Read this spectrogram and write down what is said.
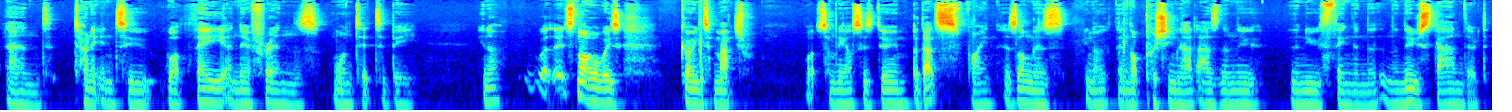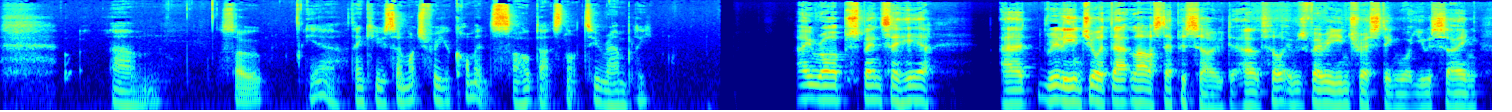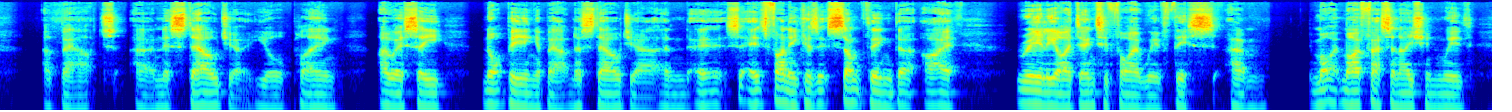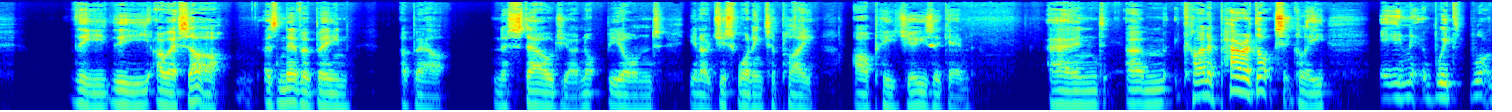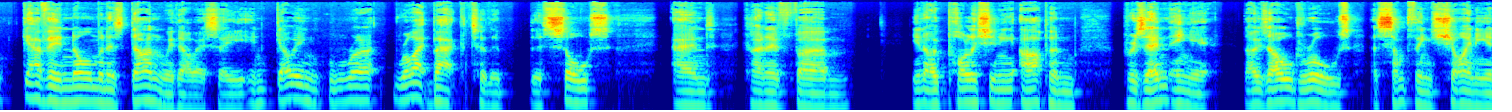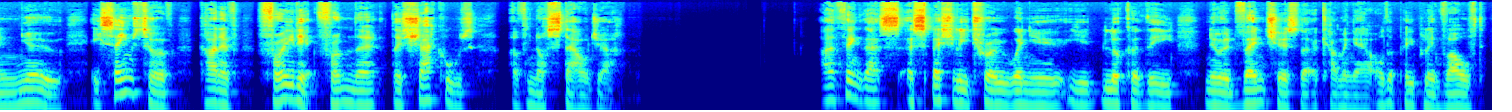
and turn it into what they and their friends want it to be. You know, well, it's not always going to match what somebody else is doing, but that's fine as long as you know they're not pushing that as the new the new thing and the, and the new standard. Um, so yeah, thank you so much for your comments. I hope that's not too rambly. Hey Rob, Spencer here. I really enjoyed that last episode. I thought it was very interesting what you were saying about uh, nostalgia. You're playing OSE not being about nostalgia, and it's it's funny because it's something that I really identify with. This um, my my fascination with the the OSR has never been about nostalgia, not beyond you know just wanting to play RPGs again, and um, kind of paradoxically in with what Gavin Norman has done with OSE in going right, right back to the the source and kind of um, you know polishing it up and presenting it those old rules as something shiny and new. He seems to have kind of freed it from the, the shackles of nostalgia. I think that's especially true when you, you look at the new adventures that are coming out. All the people involved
